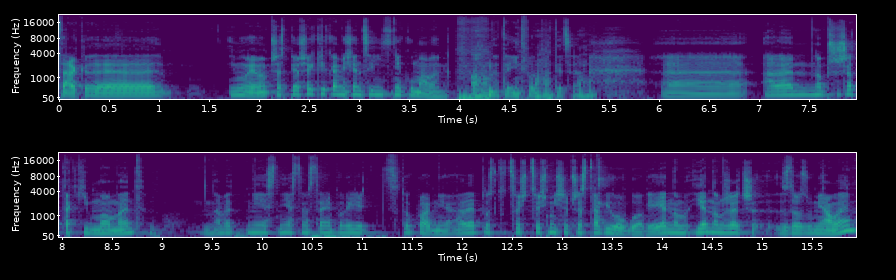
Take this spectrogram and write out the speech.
Tak. E, I mówię, no, przez pierwsze kilka miesięcy nic nie kumałem aha, na tej informatyce. Aha, aha. E, ale no, przyszedł taki moment, nawet nie, jest, nie jestem w stanie powiedzieć co dokładnie, ale po prostu coś, coś mi się przestawiło w głowie. Jedną, jedną rzecz zrozumiałem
